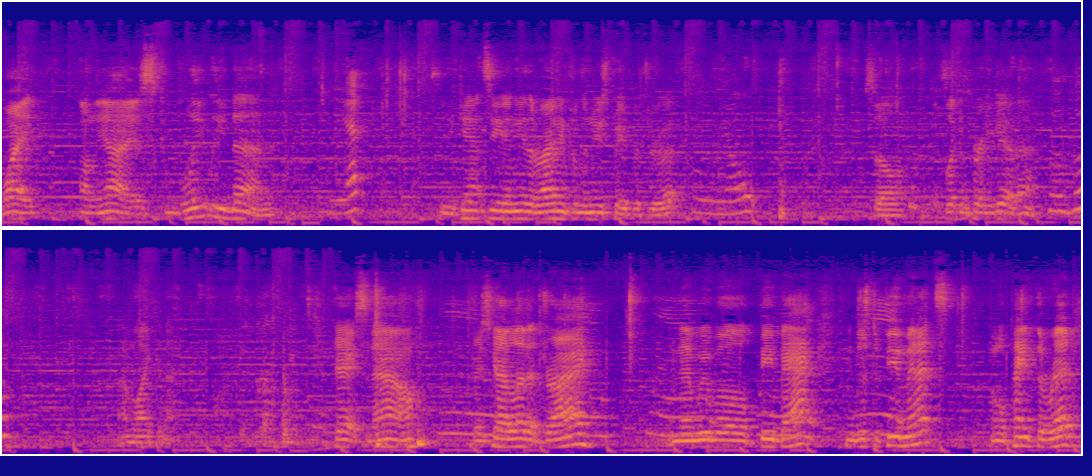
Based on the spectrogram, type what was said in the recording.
White on the eyes completely done. Yep. So you can't see any of the writing from the newspaper through it. Nope. So it's looking pretty good, huh? Mm-hmm. I'm liking it. Okay, so now we just gotta let it dry and then we will be back in just a few minutes and we'll paint the red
